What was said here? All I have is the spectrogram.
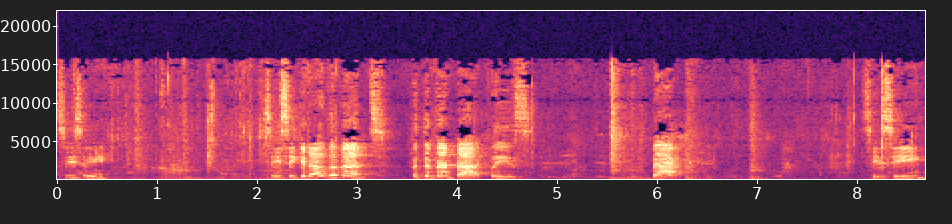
Cece. Cece, get out of the vent. Put the vent back, please. Back. Cece.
